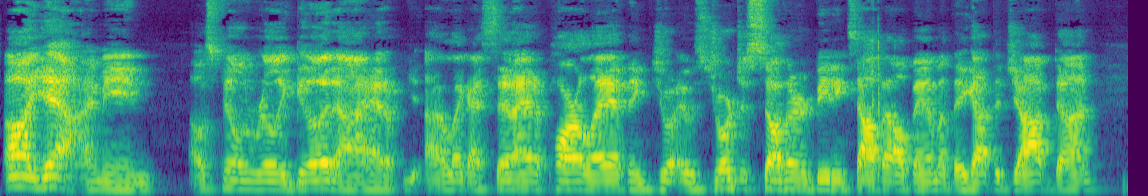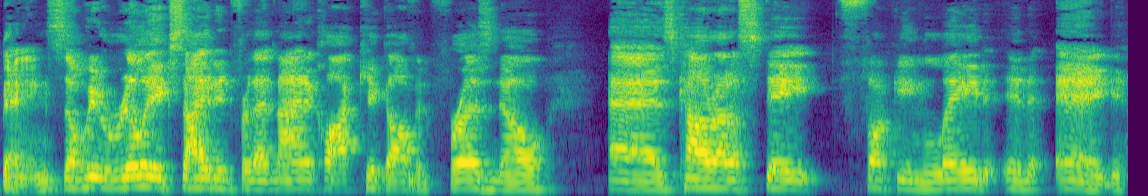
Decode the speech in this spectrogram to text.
Uh, yeah, I mean, I was feeling really good. I had, a, uh, like I said, I had a parlay. I think it was Georgia Southern beating South Alabama. They got the job done. Bang. So we were really excited for that nine o'clock kickoff in Fresno as Colorado State fucking laid an egg.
